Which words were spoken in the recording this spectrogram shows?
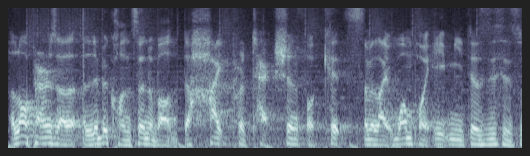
a lot of parents are a little bit concerned about the height protection for kids. I mean, like 1.8 meters, this is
